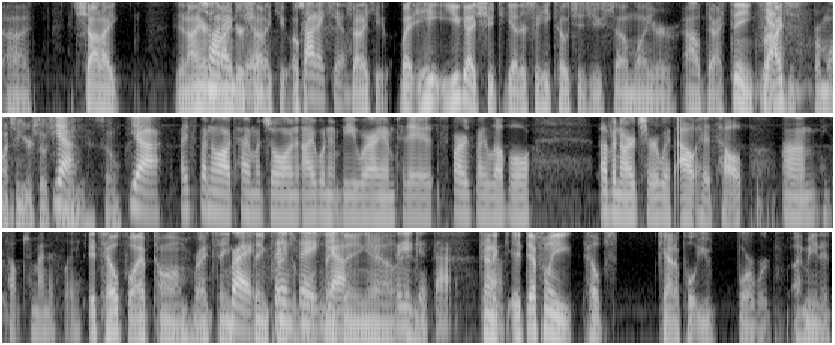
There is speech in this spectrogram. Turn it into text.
uh, shot I. Is it Iron Shot Mind or IQ. Shot IQ? Okay. Shot IQ. Shot IQ. But he, you guys shoot together, so he coaches you some while you're out there. I think. For, I just from watching your social Yeah. media. So Yeah, I spend a lot of time with Joel, and I wouldn't be where I am today as far as my level of an archer without his help. Um, he's helped tremendously. it's helpful. I have Tom, right? Same Right, same same principle, thing, same yeah. thing. Yeah. So you And get that. kind of yeah. it definitely helps catapult you forward. I mean, it,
